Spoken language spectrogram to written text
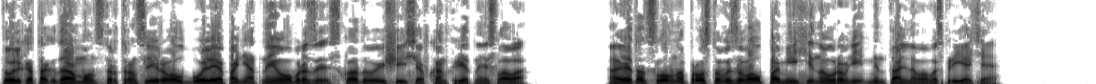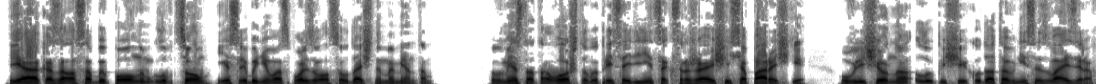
Только тогда монстр транслировал более понятные образы, складывающиеся в конкретные слова. А этот словно просто вызывал помехи на уровне ментального восприятия. Я оказался бы полным глупцом, если бы не воспользовался удачным моментом. Вместо того, чтобы присоединиться к сражающейся парочке, увлеченно лупящей куда-то вниз из вайзеров,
